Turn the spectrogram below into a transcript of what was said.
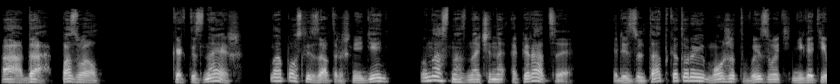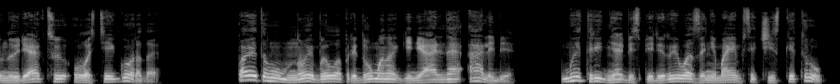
А, да, позвал. Как ты знаешь, на послезавтрашний день у нас назначена операция, результат которой может вызвать негативную реакцию у властей города. Поэтому мной было придумано гениальное алиби. Мы три дня без перерыва занимаемся чисткой труб.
